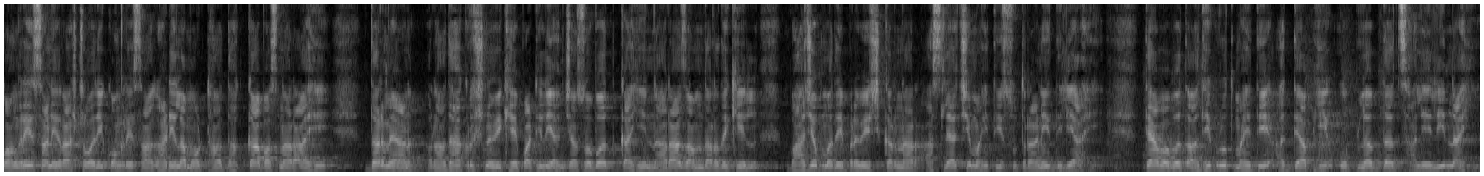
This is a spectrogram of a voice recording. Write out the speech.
काँग्रेस आणि राष्ट्रवादी काँग्रेस आघाडीला मोठा धक्का बसणार आहे. दरम्यान राधाकृष्ण विखे पाटील यांच्यासोबत काही नाराज आमदार देखील भाजपमध्ये प्रवेश करणार असल्याची माहिती सूत्रांनी दिली आहे. त्याबाबत अधिकृत माहिती अद्यापही उपलब्ध झालेली नाही.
